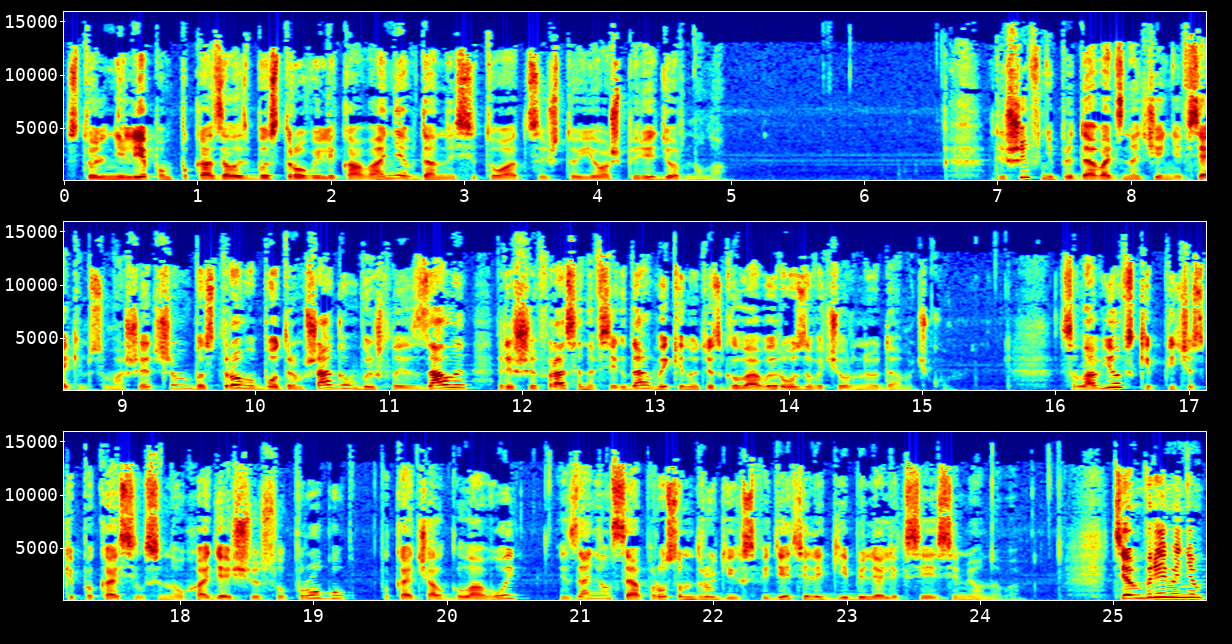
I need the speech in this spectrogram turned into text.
Столь нелепым показалось быстрого ликование в данной ситуации, что ее аж передернуло. Решив не придавать значения всяким сумасшедшим, Быстрова бодрым шагом вышла из залы, решив раз и навсегда выкинуть из головы розово-черную дамочку. Соловьев скептически покосился на уходящую супругу, покачал головой и занялся опросом других свидетелей гибели Алексея Семенова. Тем временем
